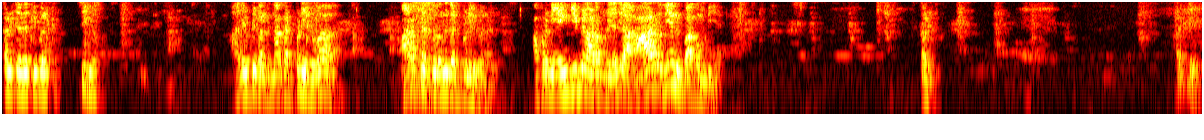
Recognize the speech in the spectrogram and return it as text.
கழட்டு எல்லாத்தையும் கழட்டு. சீக்கிரம். அது எப்படி கழட்டு? நான் கட் பண்ணிடுவா? அரட்டை வந்து கட் பண்ணிடுவேன் நான். அப்புறம் நீ எங்கேயுமே ஆட முடியாது. ஆடுறதையும் நீ பார்க்க முடியாது. கழட்டு. கழட்டு.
